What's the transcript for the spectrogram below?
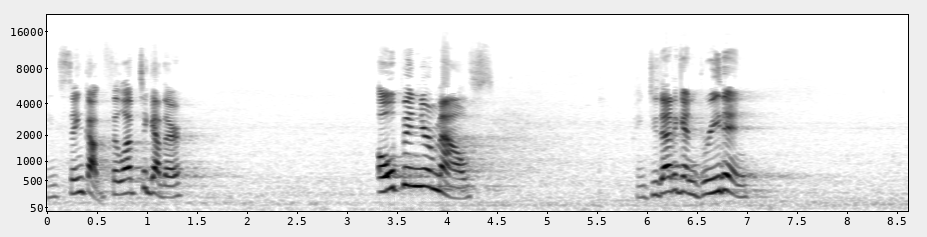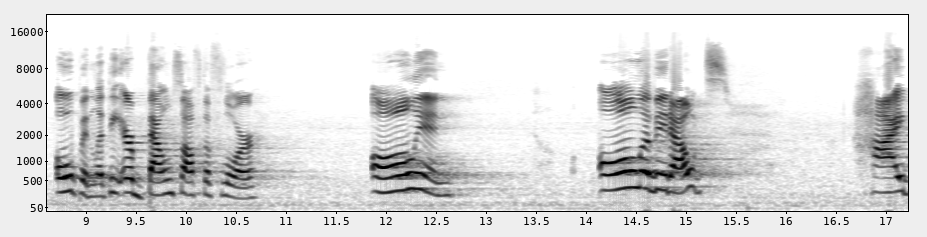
Okay, sync up, fill up together. Open your mouths. Okay, do that again. Breathe in. Open. Let the air bounce off the floor. All in. All of it out. High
